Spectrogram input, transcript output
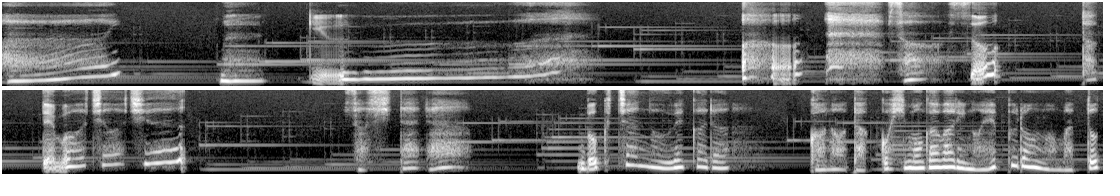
はーい。むぎゅー。あはそうそう。とってもお上手。そしたら僕ちゃんの上からこの抱っこひも代わりのエプロンをまとって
